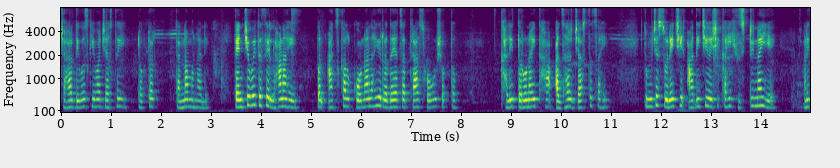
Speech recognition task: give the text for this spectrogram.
चार दिवस किंवा जास्तही डॉक्टर त्यांना म्हणाले. त्यांचे वय तसे लहान आहे पण आजकाल कोणालाही हृदयाचा त्रास होऊ शकतो. खाली तरुणाईत हा आजार जास्तच आहे. तुमच्या सुनेची आधीची अशी काही हिस्ट्री नाही आहे आणि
